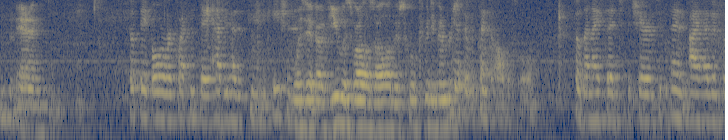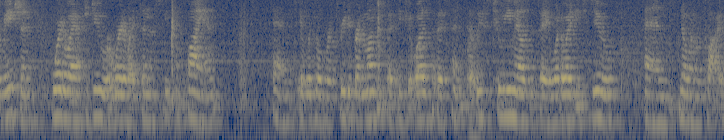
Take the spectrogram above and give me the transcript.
Mhm. And So if they FOA request and say, have you had this communication? was it of you as well as all other school committee members? Yes, it was sent to all the school. So then I said to the chair and superintendent, I have information, where do I have to do, or where do I send this to be compliant? And it was over three different months, I think it was, that I've sent at least two emails to say, what do I need to do? And no one replies.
